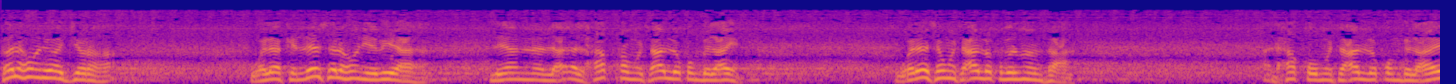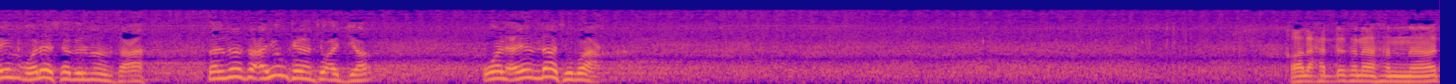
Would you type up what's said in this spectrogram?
فله أن يؤجرها ولكن ليس له أن يبيعها لأن الحق متعلق بالعين وليس متعلق بالمنفعة. الحق متعلق بالعين وليس بالمنفعة. فالمنفعة يمكن أن تؤجر والعين لا تباع. قال حدثنا هناد.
